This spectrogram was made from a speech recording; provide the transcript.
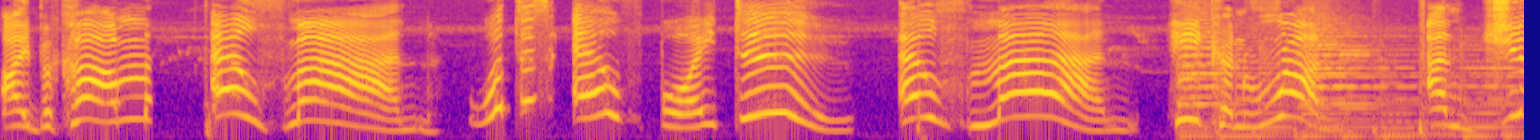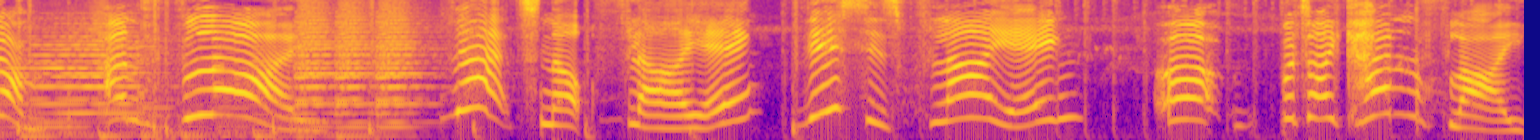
I become Elfman. What does Elf Boy do? Elfman. He can run and jump and fly. That's not flying. This is flying. Uh, but I can fly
